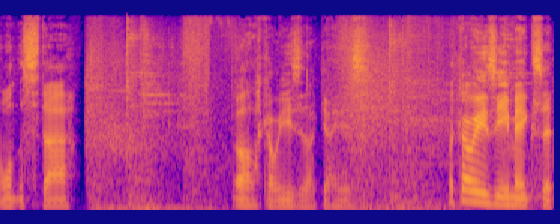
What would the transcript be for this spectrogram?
I want the star. Oh, look how easy that guy is. Look how easy he makes it.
